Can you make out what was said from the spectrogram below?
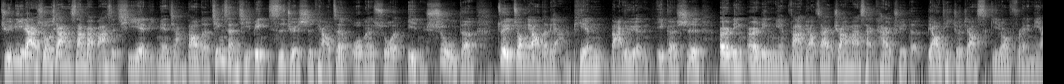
举例来说，像三百八十七页里面讲到的精神疾病、思觉失调症，我们所引述的最重要的两篇来源，一个是二零二零年发表在 JAMA Psychiatry 的，标题就叫 Schizophrenia。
